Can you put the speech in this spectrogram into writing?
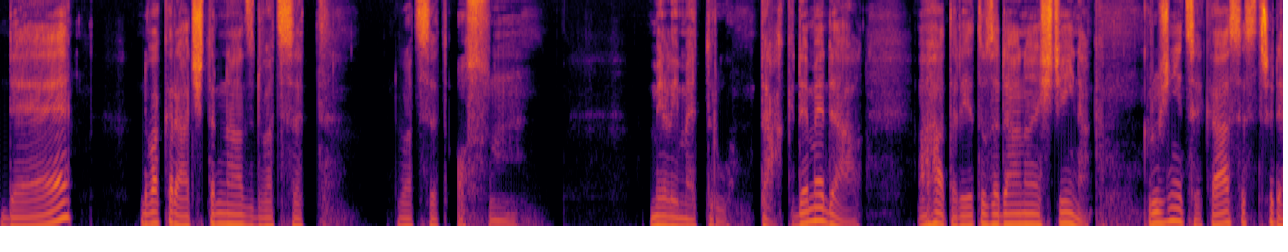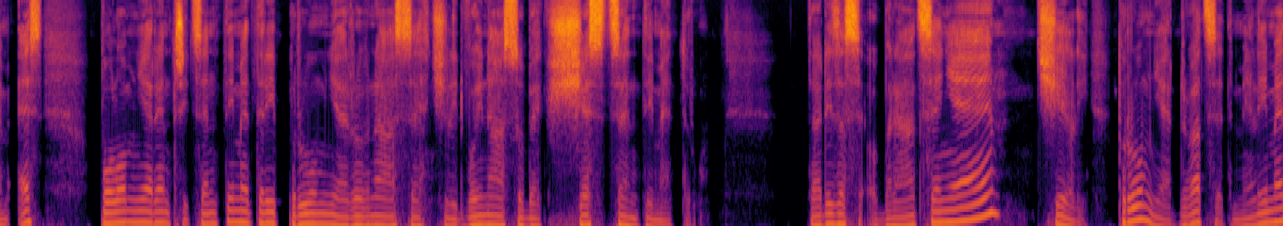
D? 2 x 14, 20, 28 milimetrů. Tak, jdeme dál. Aha, tady je to zadáno ještě jinak. Kružnice K se středem S, poloměrem 3 cm, průměr rovná se, čili dvojnásobek 6 cm. Tady zase obráceně, čili průměr 20 mm,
